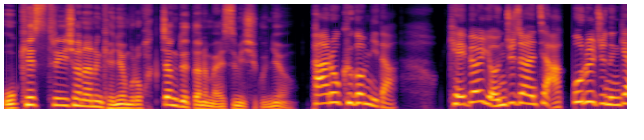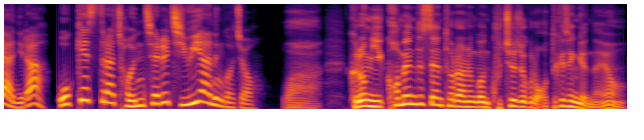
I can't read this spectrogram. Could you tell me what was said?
오케스트레이션하는 개념으로 확장됐다는 말씀이시군요. 바로 그겁니다. 개별 연주자한테 악보를 주는 게 아니라 오케스트라 전체를 지휘하는 거죠. 와, 그럼 이 커맨드 센터라는 건 구체적으로 어떻게 생겼나요?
